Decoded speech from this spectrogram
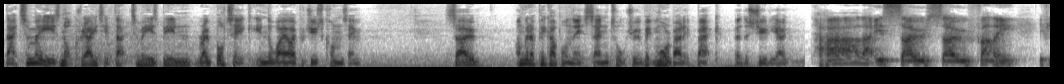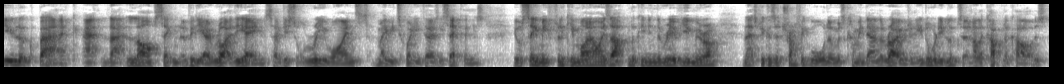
That to me is not creative. That to me is being robotic in the way I produce content. So I'm going to pick up on this and talk to you a bit more about it back at the studio. Haha, that is so, so funny if you look back at that last segment of video right at the end, so just sort of rewinds maybe 20, 30 seconds, you'll see me flicking my eyes up, looking in the rear view mirror, and that's because a traffic warden was coming down the road and he'd already looked at another couple of cars,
